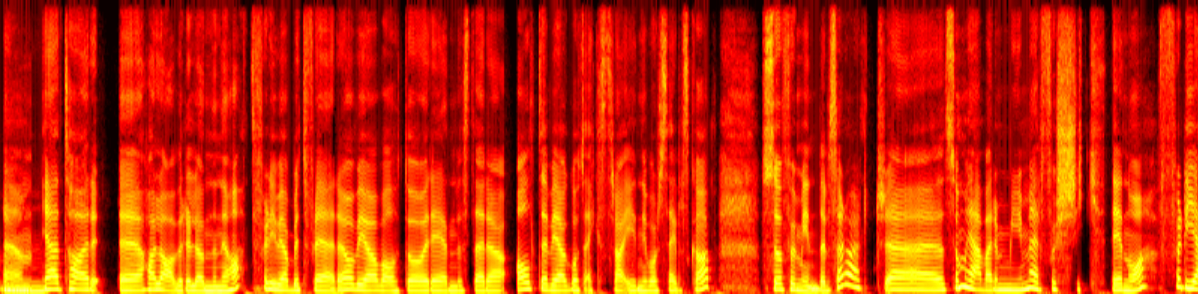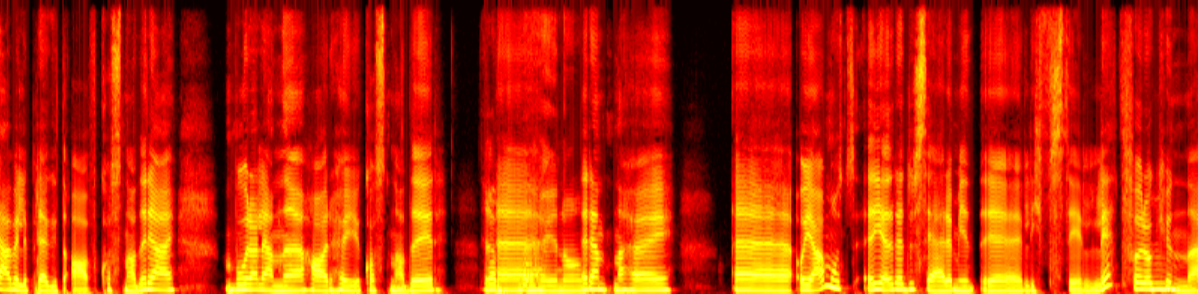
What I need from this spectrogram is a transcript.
Um, Mm. Jeg tar, eh, har lavere lønn enn jeg har hatt, fordi vi har blitt flere, og vi har valgt å reinvestere alt det vi har gått ekstra inn i vårt selskap. Så for min del så har det vært eh, Så må jeg være mye mer forsiktig nå, fordi jeg er veldig preget av kostnader. Jeg bor alene, har høye kostnader. Rentene er høy høye nå. Renten er høy. Eh, og jeg har måttet redusere min eh, livsstil litt for å Mm. kunne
